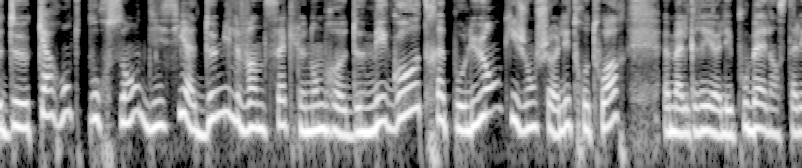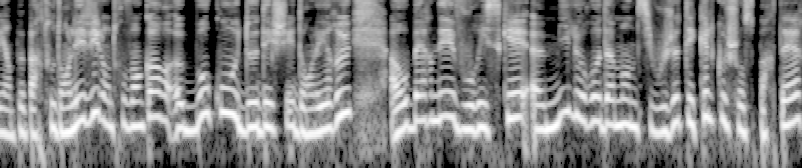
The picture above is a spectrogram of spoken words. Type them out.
de 40% d'ici à 2027 le nombre de mégots très polluants qui jonchent les trottoirs. Malgré les poubelles installées un peu partout dans les villes, on trouve encore beaucoup de déchets dans les rues. À Aubernay, vous risquez 1000 euros d'amende si vous jetez quelque chose par terre.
